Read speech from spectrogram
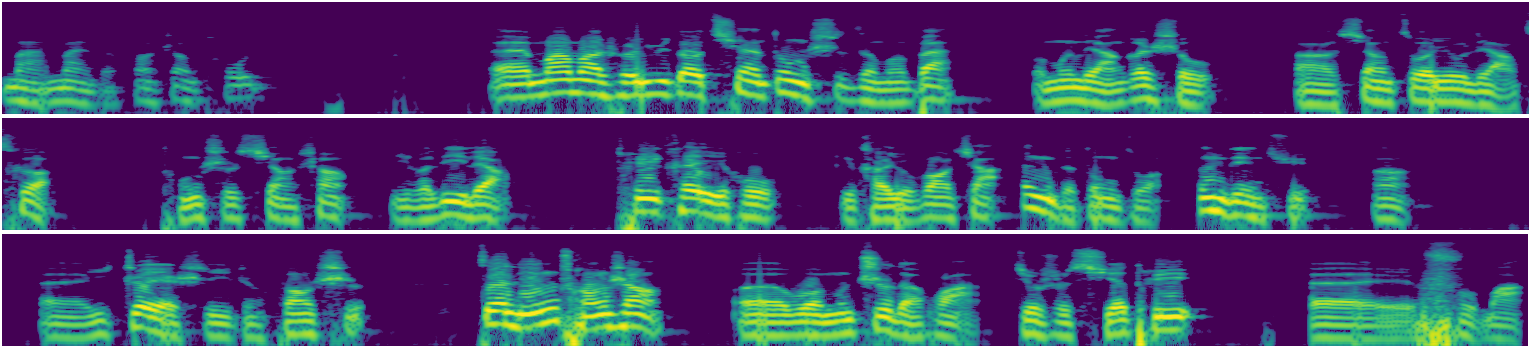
慢慢的往上推。哎，妈妈说遇到嵌洞时怎么办？我们两个手啊向左右两侧，同时向上一个力量推开以后，给它有往下摁的动作，摁进去啊。呃，这也是一种方式。在临床上，呃，我们治的话就是斜推，呃，腹嘛，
